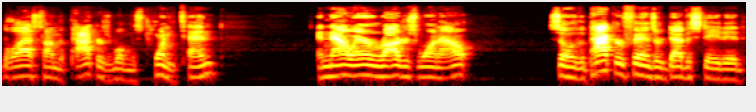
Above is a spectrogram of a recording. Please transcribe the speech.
the last time the Packers won was 2010, and now Aaron Rodgers won out. So the Packer fans are devastated.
